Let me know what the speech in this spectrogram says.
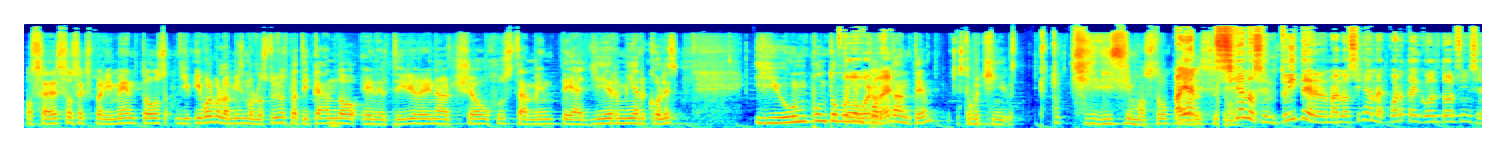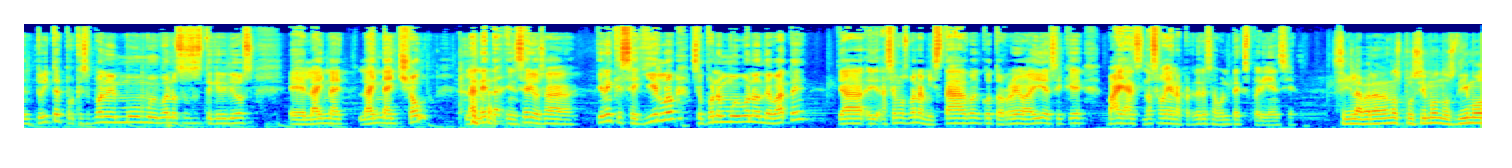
O sea, esos experimentos, y, vuelvo a lo mismo, lo estuvimos platicando en el Tigre Arena Show justamente ayer miércoles. Y un punto muy ¿eh? importante, estuvo, chidísimo, estuvo Vayan, síganos en Twitter, hermano, sigan a Cuarta y Gold Dolphins en Twitter porque se ponen muy, muy buenos esos tigrillos eh, Light, Night, Light Night Show. La neta, en serio, o sea, tienen que seguirlo, se pone muy bueno el debate ya eh, hacemos buena amistad, buen cotorreo ahí, así que vayan, no se vayan a perder esa bonita experiencia. Sí, la verdad nos pusimos, nos dimos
